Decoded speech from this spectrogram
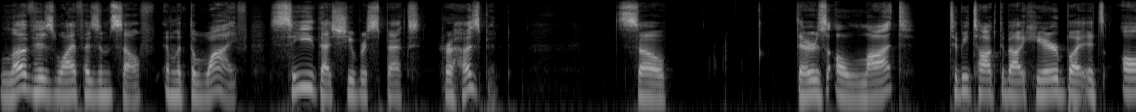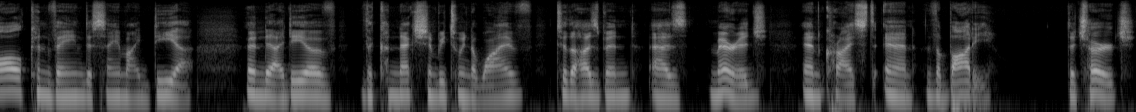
love his wife as himself, and let the wife see that she respects her husband. So, there's a lot to be talked about here, but it's all conveying the same idea and the idea of the connection between the wife to the husband as marriage and Christ and the body, the church.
